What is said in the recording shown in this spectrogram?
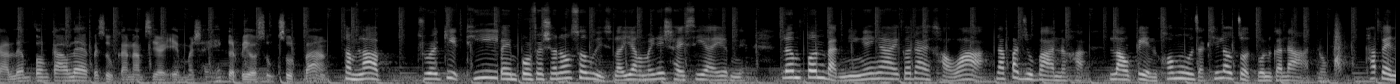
การเริ่มต้นก้าวแรกไปสู่การนำ CRM มาใช้ให้เกิดประโยชน์สูงสุดบ้างสำหรับธุรกิจที่เป็น professional service แล้วยังไม่ได้ใช้ CRM เนี่ยเริ่มต้นแบบนี้ง่าย ๆ ก็ได้ค่ะว่าณปัจจุบันนะคะเราเปลี่ยนข้อมูลจากที่เราจดบนกระดาษเนาะถ้าเป็น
